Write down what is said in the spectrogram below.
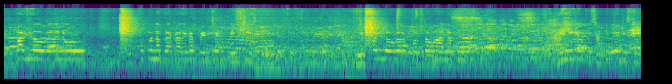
ఎప్పటిలోగాను ఒప్పుకున్న ప్రకారంగా పెన్షన్ పెంచి ఇస్తాం ఎప్పటిలోగా కొత్త వాళ్ళకు హ్యాండిక్యాప్ సర్టిఫికేట్ ఇస్తాం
